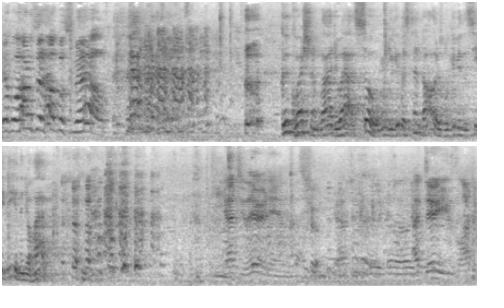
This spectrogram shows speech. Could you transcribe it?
Yeah, well, how does that help us now? Good question. I'm glad you asked. So, when you give us $10, we'll give you the CD and then you'll have it. Got you there, Dan. That's true. Yeah. I dare you use logic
